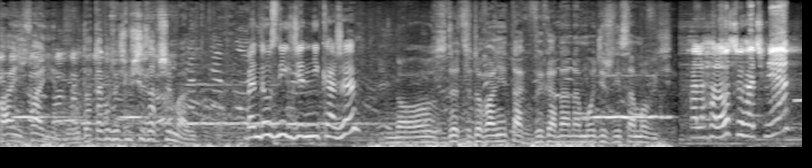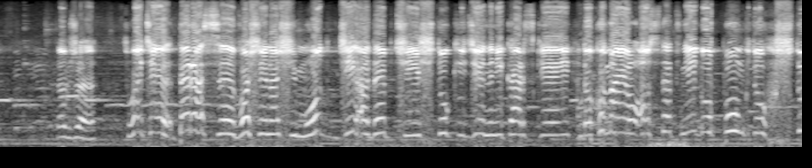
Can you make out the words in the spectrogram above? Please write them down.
fajnie, fajnie było. Dlatego żeśmy się zatrzymali. Będą z nich dziennikarze? No zdecydowanie tak, wygadana młodzież niesamowicie. Halo, halo, słychać mnie? Dobrze. Słuchajcie, teraz e, właśnie nasi młodzi adepci sztuki dziennikarskiej dokonają ostatniego punktu chrztu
